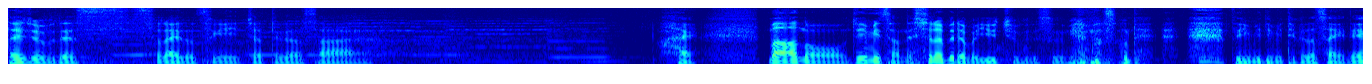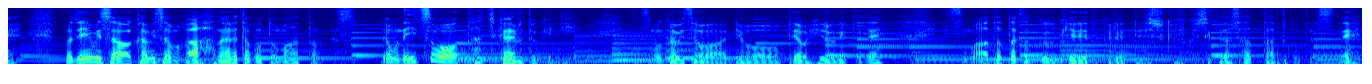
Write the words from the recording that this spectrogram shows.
大丈夫です。スライド次行っちゃってください。はい。まああのジェイミーさんね調べれば YouTube ですぐ見れますので ぜひ見てみてくださいね、まあ、ジェイミーさんは神様から離れたこともあったんです。でもねいつも立ち返るときにいつも神様は両手を広げてねいつも温かく受け入れてくれて祝福してくださったってことですね。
